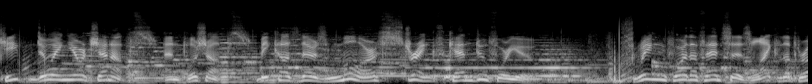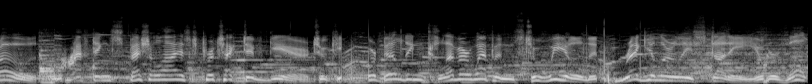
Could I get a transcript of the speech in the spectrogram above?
Keep doing your chin ups and push ups because there's more strength can do for you. Swing for the fences like the pros, crafting specialized protective gear to keep or building clever weapons to wield. Regularly study your Vault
